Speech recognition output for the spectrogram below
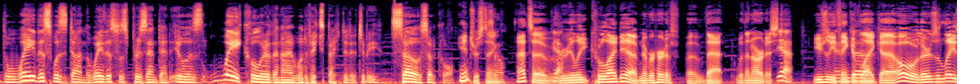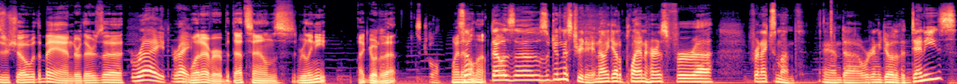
the way this was done, the way this was presented, it was way cooler than I would have expected it to be. So, so cool. Interesting. So- That's a Yeah. really cool idea. I've never heard of, of that with an artist. Yeah. Usually you think And, of uh, like, uh, oh, there's a laser show with a band or there's a Right, right. whatever, but that sounds really neat. I'd go to that. It's cool. Why the so hell not? that was a was a good mystery date. Now I got to plan hers for uh, for next month, and uh, we're gonna go to the Denny's,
